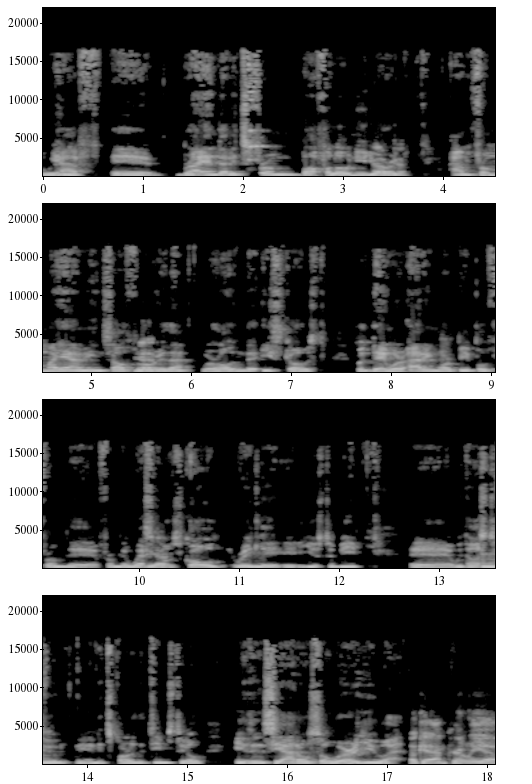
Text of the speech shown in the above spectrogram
We Mm-hmm. have uh, Brian that it's from Buffalo, New York. Okay. I'm from Miami in South Yeah. Florida. We're all in the East Coast, but then we're adding more people from the from the West Yeah. Coast. Cole Ridley it used to be uh, with us Mhm. too, and it's part of the team still. Is in Seattle. So where are you at? Okay, I'm currently uh,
